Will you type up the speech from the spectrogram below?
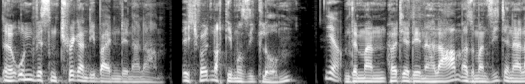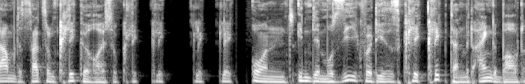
Äh, unwissend triggern die beiden den Alarm. Ich wollte noch die Musik loben. ja. Denn man hört ja den Alarm, also man sieht den Alarm und das hat so ein Klickgeräusch, so Klick, Klick, Klick, Klick. Und in der Musik wird dieses Klick, Klick dann mit eingebaut.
